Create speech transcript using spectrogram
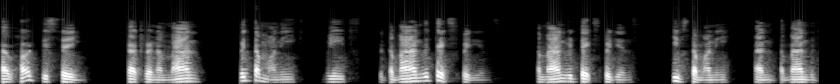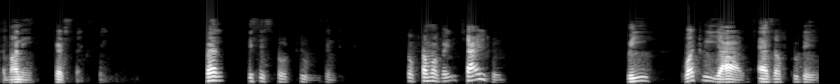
have heard this saying that when a man with the money meets with the man with the experience, the man with the experience gives the money and the man with the money gets the experience. Well, this is so true, isn't it? So from a very childhood, we what we are as of today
